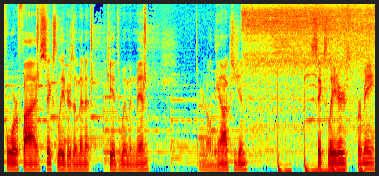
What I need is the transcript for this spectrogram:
four, five, six liters a minute, kids, women, men. Turn on the oxygen, six liters for me.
